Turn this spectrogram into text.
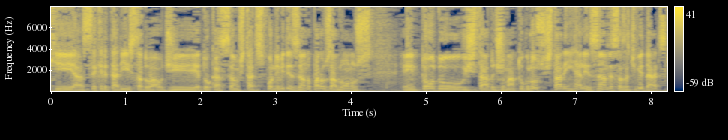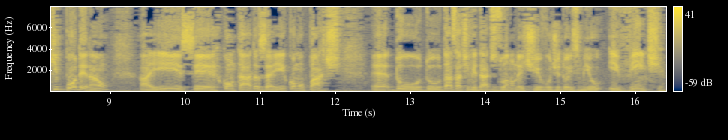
que a Secretaria Estadual de Educação está disponibilizando para os alunos em todo o estado de Mato Grosso estarem realizando essas atividades que poderão aí ser contadas aí como parte eh, do, do, das atividades do ano letivo de 2020.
